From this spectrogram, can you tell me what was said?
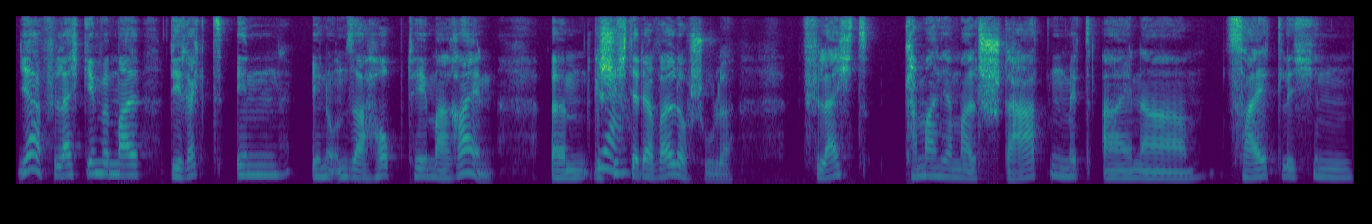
Ja, vielleicht gehen wir mal direkt in, in unser Hauptthema rein. Ähm, Geschichte ja. der Waldorfschule. Vielleicht kann man ja mal starten mit einer zeitlichen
